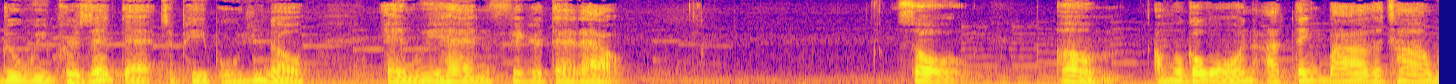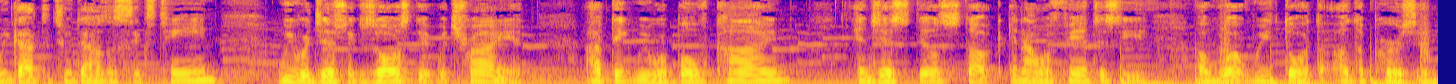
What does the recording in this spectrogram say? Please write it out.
do we present that to people, you know, and we hadn't figured that out. So, um, I'm gonna go on. I think by the time we got to 2016, we were just exhausted with trying. I think we were both kind and just still stuck in our fantasy of what we thought the other person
